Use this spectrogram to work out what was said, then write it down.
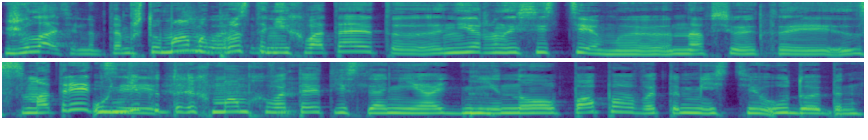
Желательно, потому что мамы просто не хватает э, нервной системы на все это смотреть. У и... некоторых мам хватает, если они одни, но папа в этом месте удобен.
